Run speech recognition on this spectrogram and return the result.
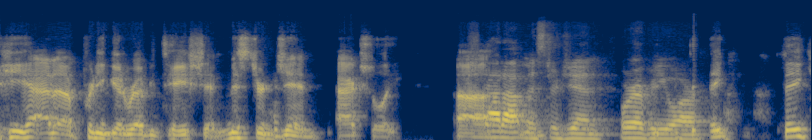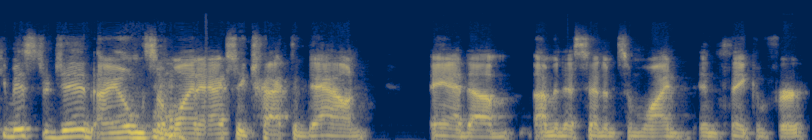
He had a pretty good reputation mr jin actually uh, Shout out, Mr. Jin, wherever you are. Thank, thank you, Mr. Jin. I owe him some wine. I actually tracked him down, and um, I'm gonna send him some wine and thank him for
